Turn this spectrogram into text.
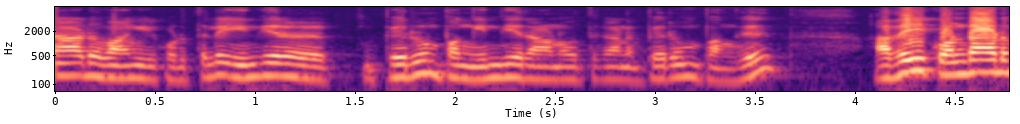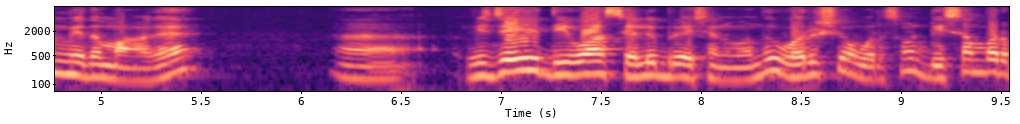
நாடு வாங்கி கொடுத்தல இந்திய பெரும் பங்கு இந்திய இராணுவத்துக்கான பெரும் பங்கு. அதை கொண்டாடும் விதமாக விஜய் திவாஸ் செலிப்ரேஷன் வந்து வருஷம் வருஷம் டிசம்பர்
